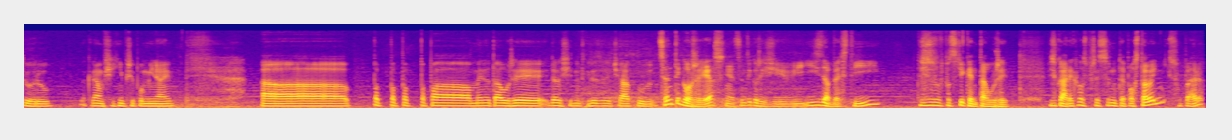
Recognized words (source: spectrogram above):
tu hru, tak nám všichni připomínají. A pa, pa, pa, pa, pa, Minotauři, další jednotky do začátku. Centigoři, jasně, Centigoři, jízda bestí, takže jsou v podstatě kentauři. Vysoká rychlost, přesunuté postavení, super.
